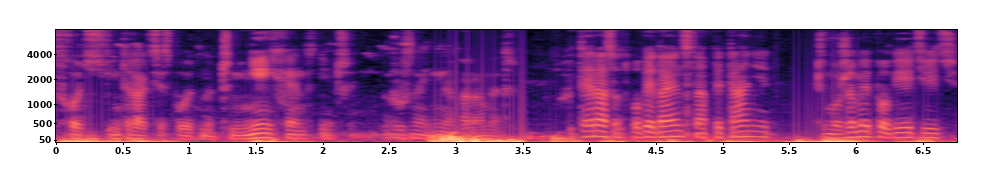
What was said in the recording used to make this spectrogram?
wchodzić w interakcje społeczne, czy mniej chętnie, czy różne inne parametry. I teraz odpowiadając na pytanie, czy możemy powiedzieć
